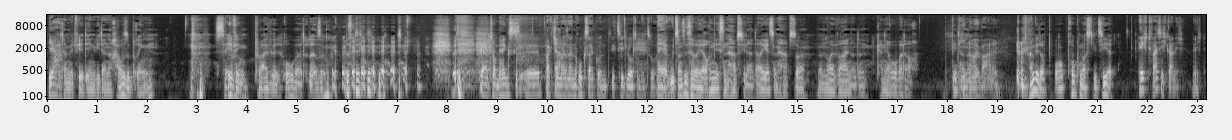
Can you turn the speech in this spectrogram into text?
Ja, damit wir den wieder nach Hause bringen. Saving Private Robert oder so. ja Tom Hanks äh, packt schon mal seinen Rucksack und zieht los um ihn zu. naja gut, sonst ist er aber ja auch im nächsten Herbst wieder da, jetzt im Herbst, oder? Dann Neuwahlen und dann kann ja Robert auch. Später Die nach. Neuwahlen. Haben wir doch pro- prognostiziert. Echt? Weiß ich gar nicht. Nicht?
